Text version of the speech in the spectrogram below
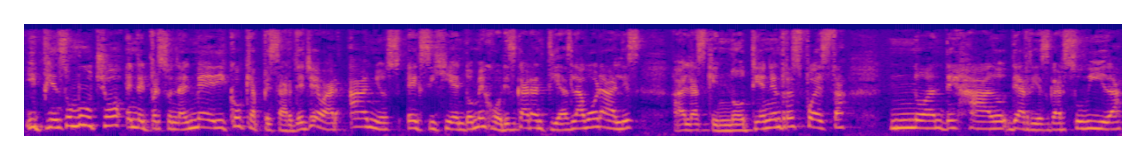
Y pienso mucho en el personal médico que a pesar de llevar años exigiendo mejores garantías laborales a las que no tienen respuesta, no han dejado de arriesgar su vida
